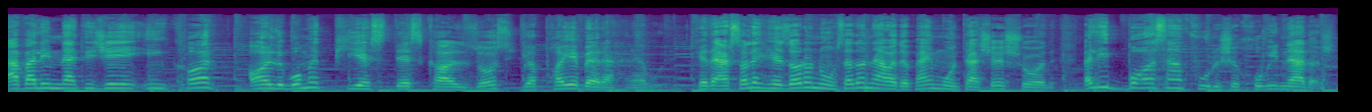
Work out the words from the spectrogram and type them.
اولین نتیجه این کار آلبوم پیس دسکالزوس یا پای برهنه بود که در سال 1995 منتشر شد ولی باز هم فروش خوبی نداشت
